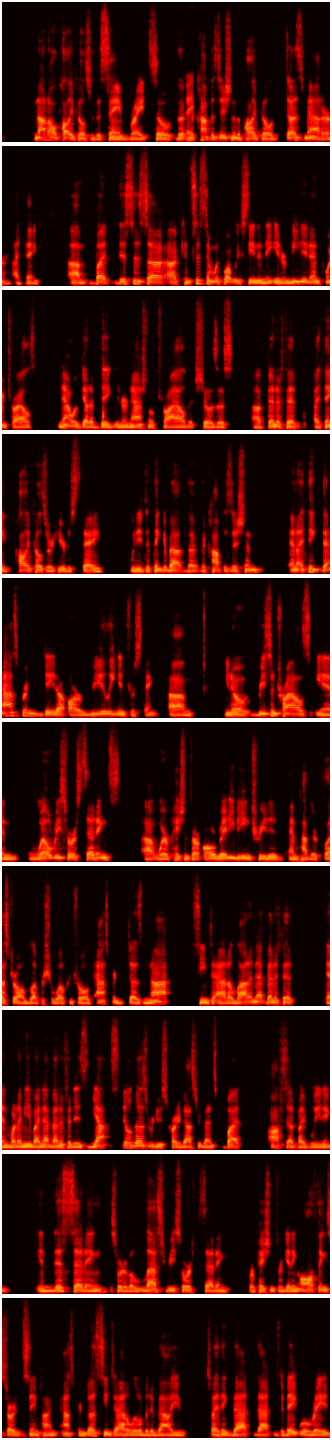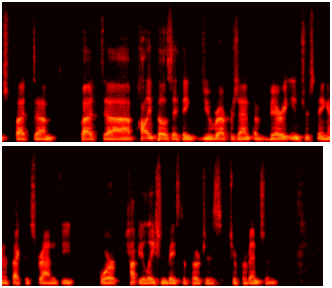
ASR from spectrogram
not all polypills are the same, right? So the, right. the composition of the polypill does matter, I think, um, but this is uh, uh, consistent with what we've seen in the intermediate endpoint trials. Now we've got a big international trial that shows us uh, benefit. I think polypills are here to stay. We need to think about the, the composition. And I think the aspirin data are really interesting. Um, you know, recent trials in well-resourced settings uh, where patients are already being treated and have their cholesterol and blood pressure well controlled, aspirin does not seem to add a lot of net benefit. And what I mean by net benefit is, yeah, still does reduce cardiovascular events, but offset by bleeding. In this setting, sort of a less resourced setting, where patients are getting all things started at the same time, aspirin does seem to add a little bit of value. So I think that that debate will rage, but um, but uh, polypills I think do represent a very interesting and effective strategy for population-based approaches to prevention.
